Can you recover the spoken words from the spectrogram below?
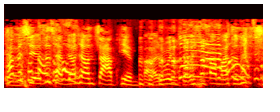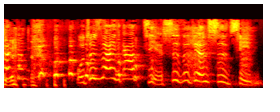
他们写的这才比较像诈骗吧？如果你德文，你爸妈真的写的，我就是在跟他解释这件事情，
